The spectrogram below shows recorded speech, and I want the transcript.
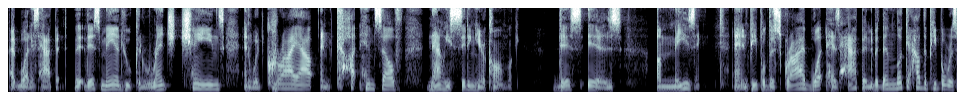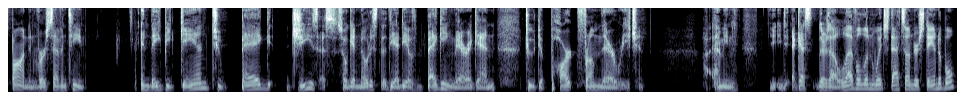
at what has happened. This man who could wrench chains and would cry out and cut himself, now he's sitting here calmly. This is amazing. And people describe what has happened, but then look at how the people respond in verse 17. And they began to beg Jesus. So again, notice that the idea of begging there again to depart from their region. I mean, I guess there's a level in which that's understandable.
